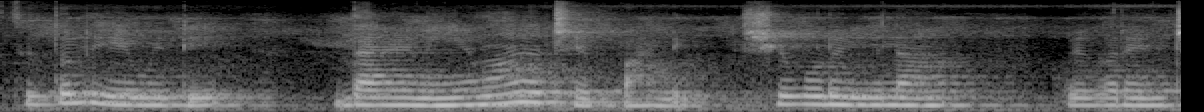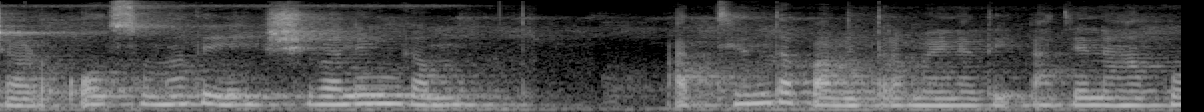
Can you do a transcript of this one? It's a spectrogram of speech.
స్థితులు ఏమిటి? దాని నియమాలు చెప్పండి. శివుడు ఇలా వివరించాడు ఓ సుమతి శివలింగం అత్యంత పవిత్రమైనది. అది నాకు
